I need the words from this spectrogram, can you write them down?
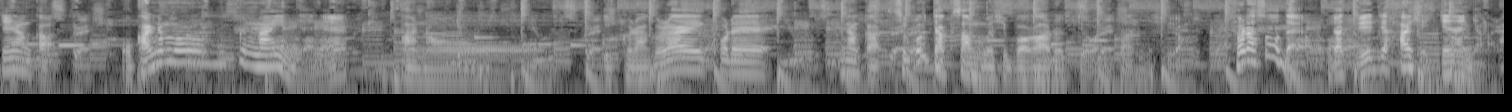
で、なんか、お金も僕ないんでね、あのー、いくらぐらいこれ、なんか、すごいたくさん虫歯があるって言われたんですよ。そりゃそうだよ。だって全然歯医者行ってないんだから。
